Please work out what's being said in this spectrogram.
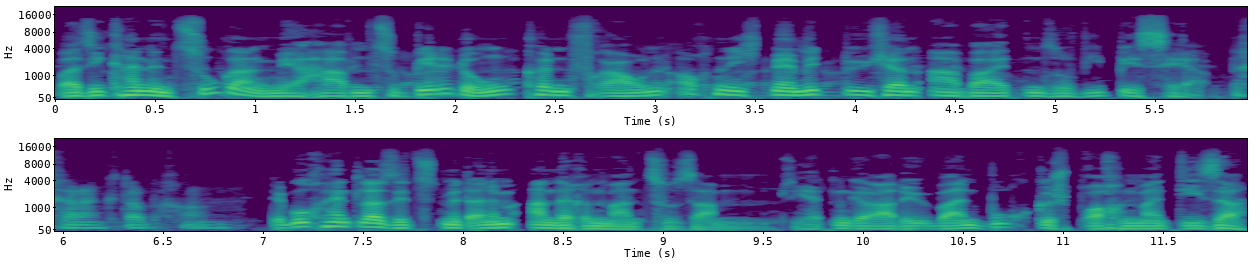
Weil sie keinen Zugang mehr haben zu Bildung, können Frauen auch nicht mehr mit Büchern arbeiten, so wie bisher. Der Buchhändler sitzt mit einem anderen Mann zusammen. Sie hätten gerade über ein Buch gesprochen, meint dieser,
